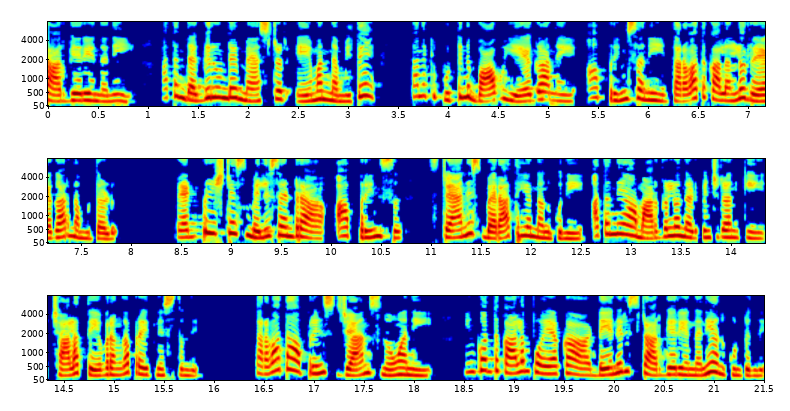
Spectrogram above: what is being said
టార్గేరియన్ అని అతని దగ్గరుండే మాస్టర్ ఏమని నమ్మితే తనకి పుట్టిన బాబు ఏగానే ఆ ప్రిన్స్ అని తర్వాత కాలంలో రేగార్ నమ్ముతాడు. రెడ్ ప్రిస్టెస్ మెలిసెండ్రా ఆ ప్రిన్స్ స్టానిస్ బెరాథియన్ అనుకుని అతన్ని ఆ మార్గంలో నడిపించడానికి చాలా తీవ్రంగా ప్రయత్నిస్తుంది. తర్వాత ఆ ప్రిన్స్ జాన్ స్నో అని ఇంకొంతకాలం పోయాక డేనరిస్ టార్గేరియన్ అని అనుకుంటుంది.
